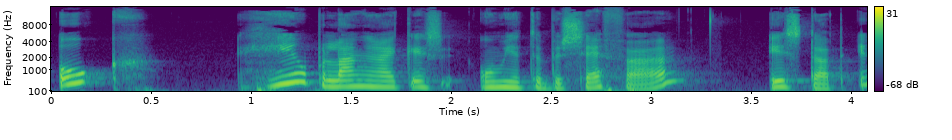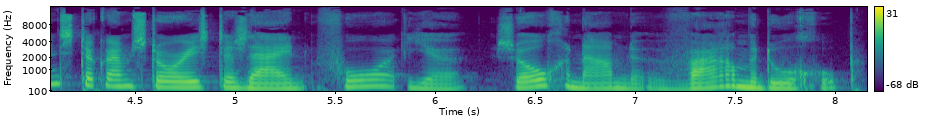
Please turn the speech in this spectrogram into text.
ook heel belangrijk is om je te beseffen, is dat Instagram Stories er zijn voor je zogenaamde warme doelgroep.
